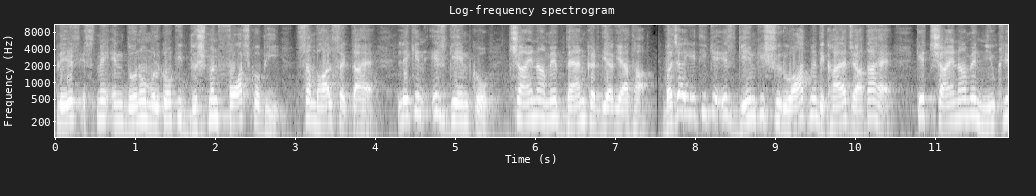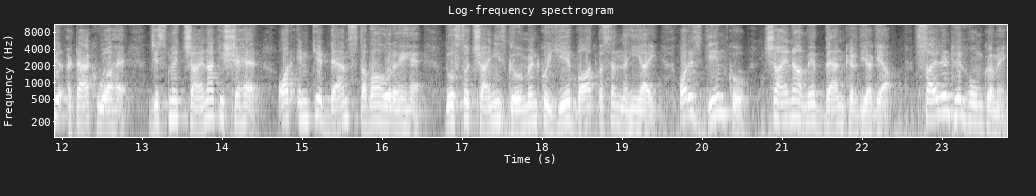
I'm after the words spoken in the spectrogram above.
प्लेयर्स इसमें इन दोनों मुल्कों की दुश्मन फौज को भी संभाल सकता है। लेकिन इस गेम को चाइना में बैन कर दिया गया था। वजह ये थी कि इस गेम की शुरुआत में दिखाया जाता है कि चाइना में न्यूक्लियर अटैक हुआ है, जिसमें चाइना के शहर और इनके डैम्स तबाह हो रहे हैं। दोस्तों, चाइनीज़ गवर्नमेंट को ये बात पसंद नहीं आई और इस गेम को चाइना में बैन कर दिया गया। साइलेंट हिल होम कमिंग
